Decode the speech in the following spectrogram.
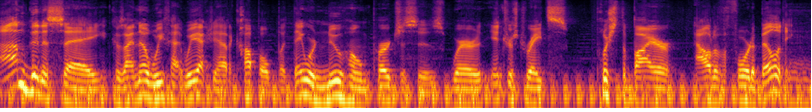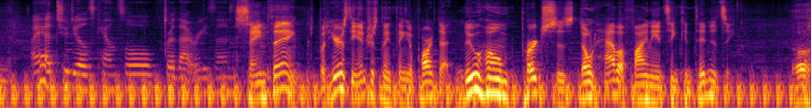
I'm going to say because I know we've had we actually had a couple, but they were new home purchases where interest rates pushed the buyer out of affordability. I had two deals cancel for that reason. Same thing. But here's the interesting thing apart that new home purchases don't have a financing contingency. Ugh,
